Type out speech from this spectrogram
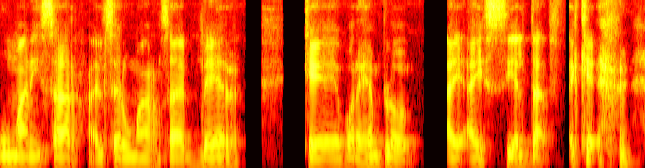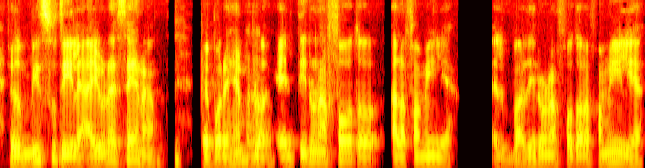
humanizar al ser humano. O sea, ver que, por ejemplo, hay, hay ciertas. Es que son bien sutiles. Hay una escena que, por ejemplo, él tira una foto a la familia. Él va a tirar una foto a la familia,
